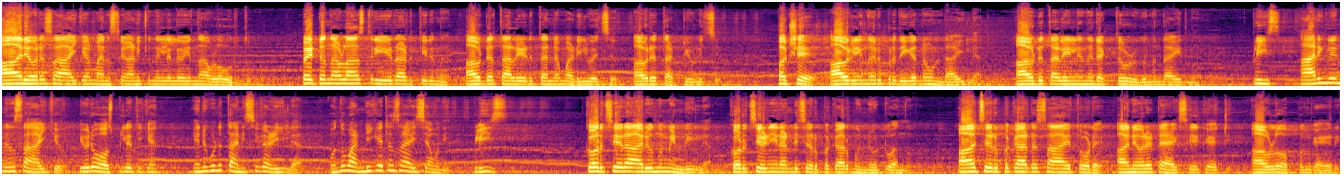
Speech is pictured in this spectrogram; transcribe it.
ആരും അവരെ സഹായിക്കാൻ മനസ്സ് കാണിക്കുന്നില്ലല്ലോ എന്ന് അവൾ ഓർത്തു. പെട്ടെന്ന് അവൾ ആ സ്ത്രീയുടെ അടുത്തിരുന്ന് അവരുടെ തലയെടുത്ത് തന്നെ മടിയിൽ വെച്ച് അവരെ തട്ടി വിളിച്ചു പക്ഷേ അവരിൽ നിന്നൊരു പ്രതികരണം ഉണ്ടായില്ല. അവരുടെ തലയിൽ നിന്ന് രക്തം ഒഴുകുന്നുണ്ടായിരുന്നു. പ്ലീസ് ആരെങ്കിലും എന്നെ സഹായിക്കോ? ഇവരെ ഹോസ്പിറ്റലിൽ എത്തിക്കാൻ. എന്നെ കൊണ്ട് തനിച്ച് കഴിയില്ല. ഒന്ന് വണ്ടി കയറ്റാൻ സഹായിച്ചാൽ മതി. പ്ലീസ് കുറച്ചു നേരം ആരും ഒന്നും മിണ്ടിയില്ല. കുറച്ചു കഴിഞ്ഞ് രണ്ട് ചെറുപ്പക്കാർ മുന്നോട്ട് വന്നു. ആ ചെറുപ്പക്കാരുടെ സഹായത്തോടെ അനുവരെ ടാക്സിയിൽ കയറ്റി. അവളും ഒപ്പം കയറി.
